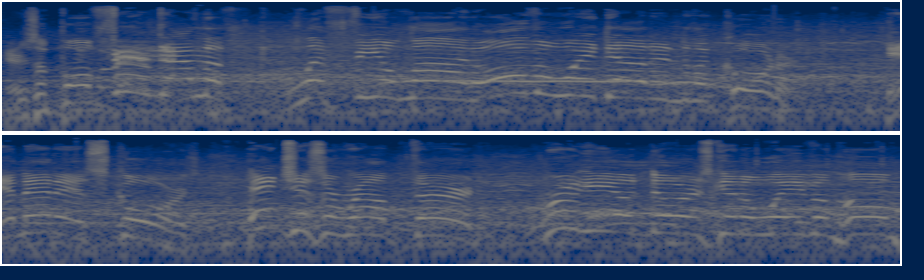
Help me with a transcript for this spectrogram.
There's a ball fair down the left field line all the way down into the corner. Giménez scores. Hedges around third. Rouglas Odor's going to wave him home.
